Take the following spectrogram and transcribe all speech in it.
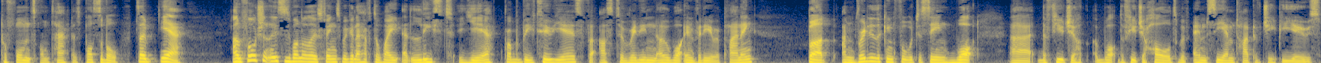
performance on tap as possible. So yeah, unfortunately, this is one of those things we're going to have to wait at least a year, probably two years, for us to really know what NVIDIA are planning but I'm really looking forward to seeing what uh, the future what the future holds with MCM type of GPUs.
